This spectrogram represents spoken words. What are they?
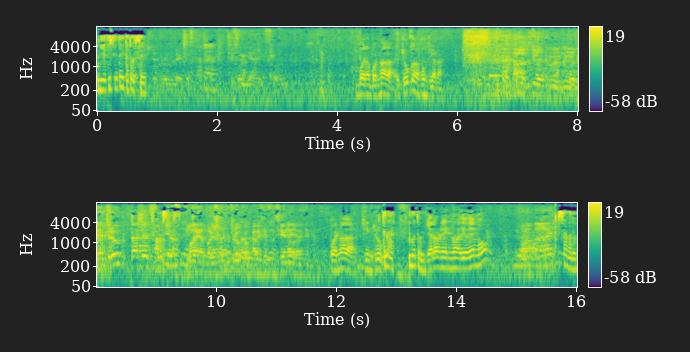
17 y 14. Bueno, pues nada, el truco no funciona. The truc doesn't function. Bueno, por eso es un truco, que a veces funciona y a veces no. Pues nada, sin truco. Cancelar. Botón. Ya lo haré en una audiodemo. Sábado.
